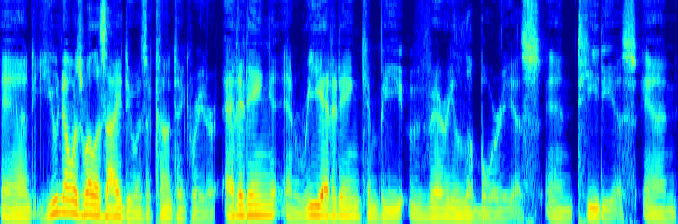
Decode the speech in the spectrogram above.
And you know as well as I do as a content creator, editing and re editing can be very laborious and tedious and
